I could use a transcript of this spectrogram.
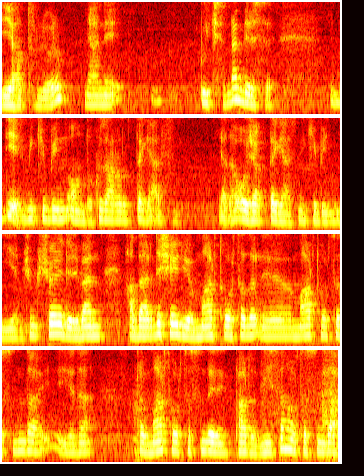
diye hatırlıyorum. Yani bu ikisinden birisi. Diyelim 2019 Aralık'ta gelsin ya da Ocak'ta gelsin 2020. Çünkü şöyle diyor ben haberde şey diyor Mart ortalar e, Mart ortasında ya da tabii Mart ortasında pardon Nisan ortasında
